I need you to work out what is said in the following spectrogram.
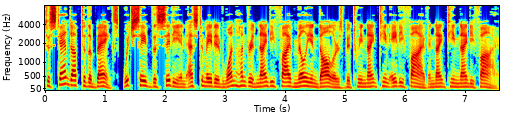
to stand up to the banks, which saved the city an estimated $195 million between 1985 and 1995.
